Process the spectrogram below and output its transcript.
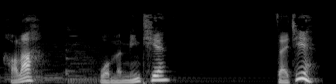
好了，我们明天再见。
